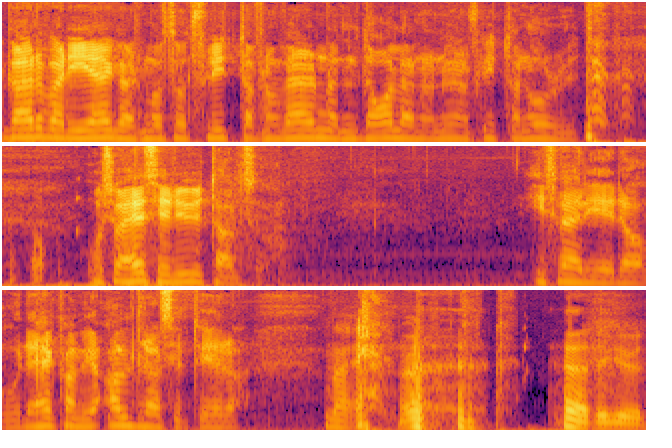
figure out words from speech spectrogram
Garvade jägare som har stått flytta från Värmland till Dalarna och nu har de flyttat norrut. Och så här ser det ut alltså. I Sverige idag och det här kan vi aldrig acceptera. Nej. Herregud.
